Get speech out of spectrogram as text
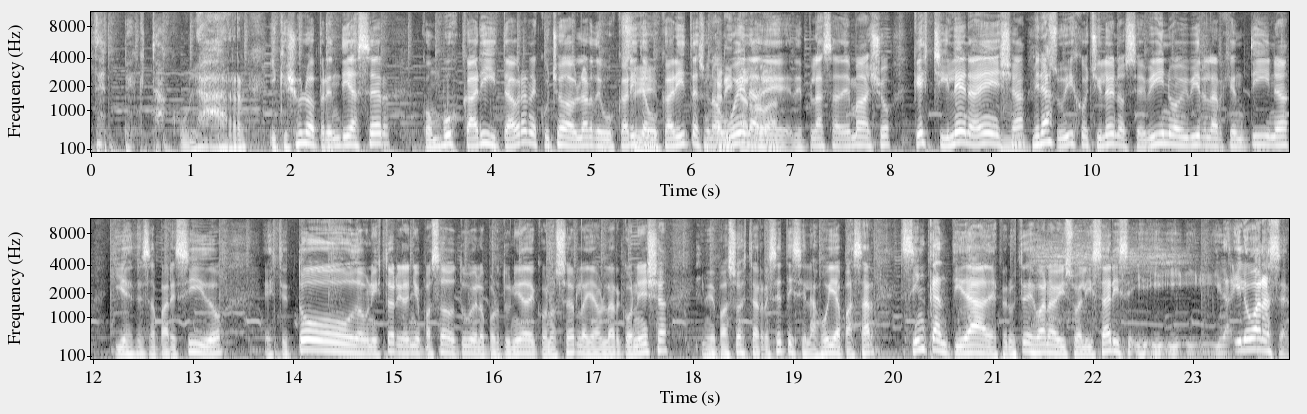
está espectacular y que yo lo aprendí a hacer con Buscarita. ¿Habrán escuchado hablar de Buscarita? Sí. Buscarita es una Buscarita abuela de, de Plaza de Mayo, que es chilena ella. Mm. Su hijo chileno se vino a vivir a la Argentina y es desaparecido. Este, toda una historia. El año pasado tuve la oportunidad de conocerla y hablar con ella y me pasó esta receta y se las voy a pasar sin cantidades, pero ustedes van a visualizar y, se- y- y- y- y- y lo van a hacer.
